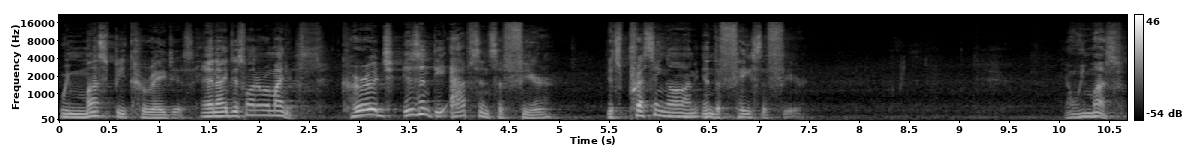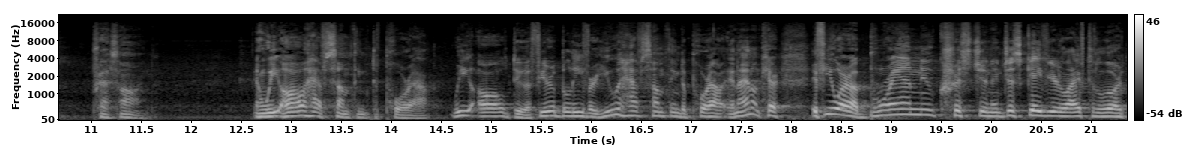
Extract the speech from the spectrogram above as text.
We must be courageous. And I just want to remind you courage isn't the absence of fear, it's pressing on in the face of fear. And we must press on. And we all have something to pour out. We all do. If you're a believer, you have something to pour out. And I don't care if you are a brand new Christian and just gave your life to the Lord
